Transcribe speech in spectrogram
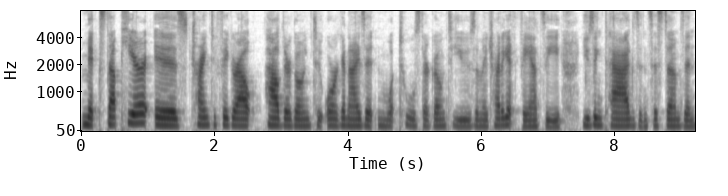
mixed up here is trying to figure out how they're going to organize it and what tools they're going to use. And they try to get fancy using tags and systems, and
